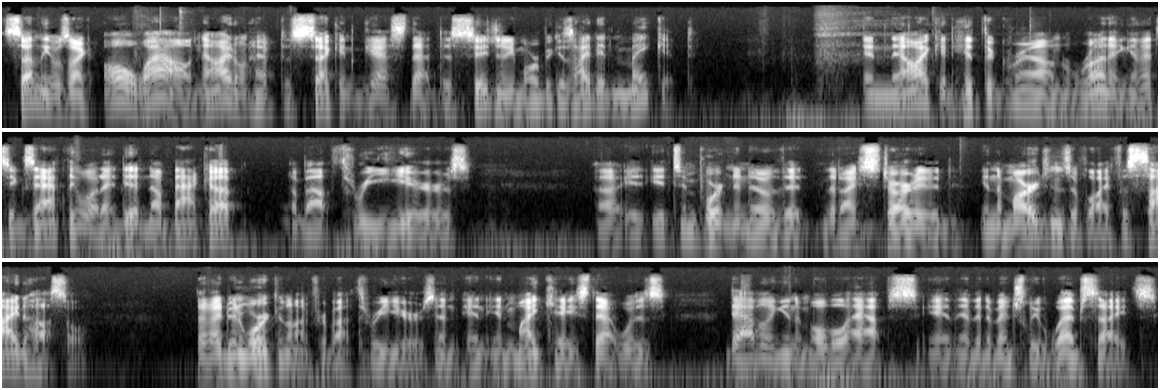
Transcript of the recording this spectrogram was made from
suddenly it was like, oh wow, now I don't have to second guess that decision anymore because I didn't make it. And now I could hit the ground running, and that's exactly what I did. Now back up about three years. Uh, it, it's important to know that that I started in the margins of life a side hustle that I'd been working on for about three years, and, and in my case that was dabbling into mobile apps and, and then eventually websites,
